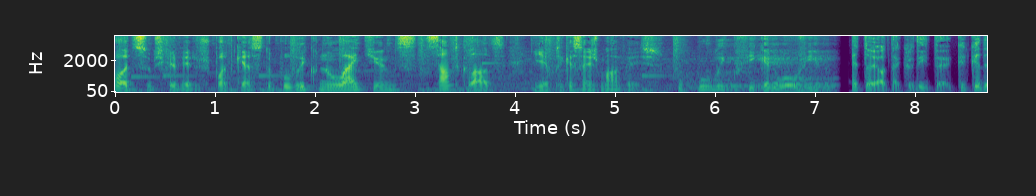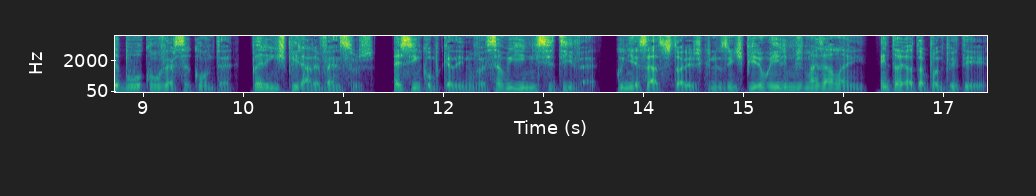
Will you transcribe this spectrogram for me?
Pode subscrever os podcasts do Público no iTunes, SoundCloud e aplicações móveis. O Público fica no ouvido. A Toyota acredita que cada boa conversa conta para inspirar avanços, assim como cada inovação e iniciativa. Conheça as histórias que nos inspiram a irmos mais além em toyota.pt.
